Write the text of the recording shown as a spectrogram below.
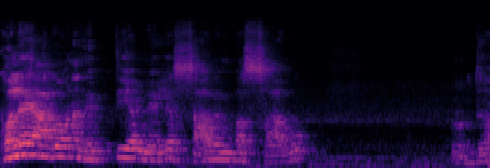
ಕೊಲೆ ಆಗುವನ ವ್ಯಕ್ತಿಯ ಮೇಲೆ ಸಾವೆಂಬ ಸಾವು ರುದ್ರ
